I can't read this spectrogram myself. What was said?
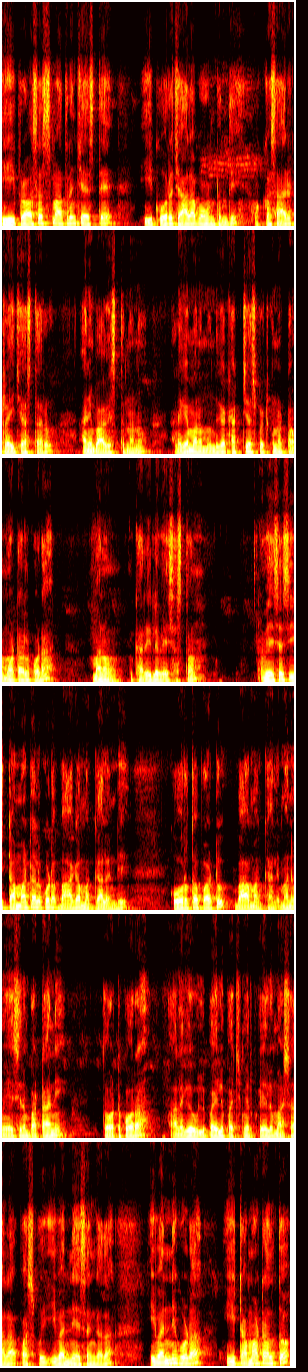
ఈ ప్రాసెస్ మాత్రం చేస్తే ఈ కూర చాలా బాగుంటుంది. ఒక్కసారి ట్రై చేస్తారు అని భావిస్తున్నాను. అలాగే మనం ముందుగా కట్ చేసి పెట్టుకున్న టమోటాలు కూడా మనం కర్రీలో వేసేస్తాం. వేసేసి టమాటాలు కూడా బాగా మగ్గాలండి. కూరతో పాటు బాగా మగ్గాలి. మనం వేసిన బఠానీ తోటకూర అలాగే ఉల్లిపాయలు పచ్చిమిరపకాయలు మసాలా పసుపు ఇవన్నీ వేసాం కదా. ఇవన్నీ కూడా ఈ టమాటాలతో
